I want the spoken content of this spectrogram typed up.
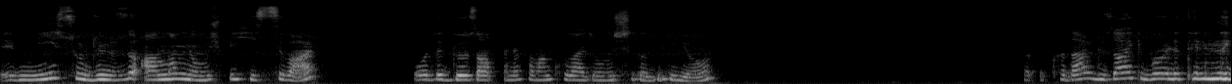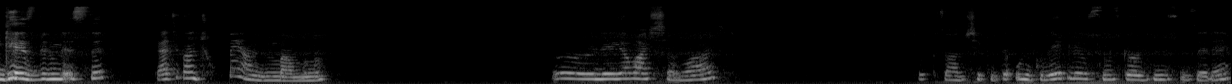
e, neyi sürdüğünüzü anlamıyormuş bir hissi var. Orada göz altlarına falan kolayca ulaşılabiliyor. O kadar güzel ki böyle teninde gezdirmesi. Gerçekten çok beğendim ben bunu. Böyle yavaş yavaş çok güzel bir şekilde uygulayabiliyorsunuz gördüğünüz üzere.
